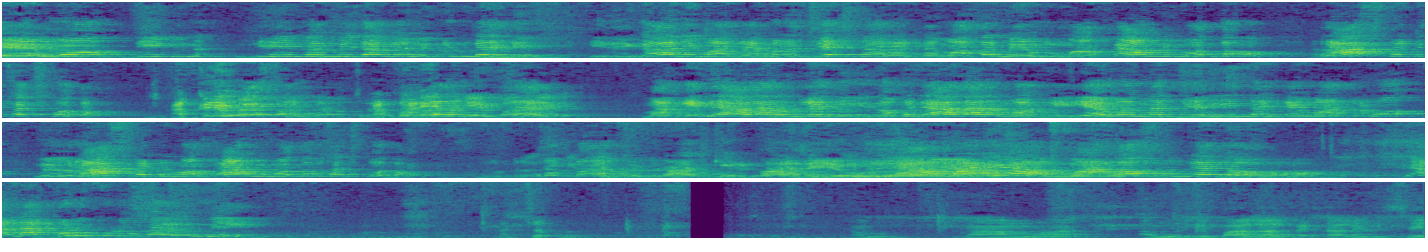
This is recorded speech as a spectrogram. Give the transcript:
మేము దీన్ని దీన్ని నమ్మిదా మేము ఇక్కడ ఉండేది. ఇది కానీ మాకు ఏమైనా చేస్తారంటే మాత్రం మేము మా ఫ్యామిలీ మొత్తం రాసి పెట్టి చచ్చిపోతాం. అక్కడే- మాకేది ఆధారం లేదు. ఇది ఒకటి ఆధారం మాకు. ఏమన్నా జరిగిందంటే మాత్రము మేము రాసి పెట్టి మా ఫ్యామిలీ మొత్తం చచ్చిపోతాం. రాజకీయ అది ఎవరు మాకు అవసరం లేదు. యా నా కొడుకు కూడా ఉంది. చెప్పండి. మా అమ్మ అందరికి భాగాలు పెట్టాలనేసి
